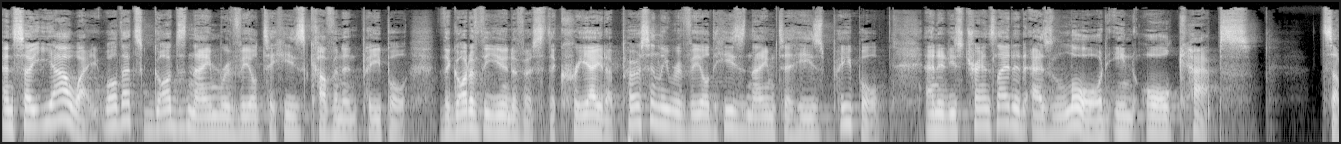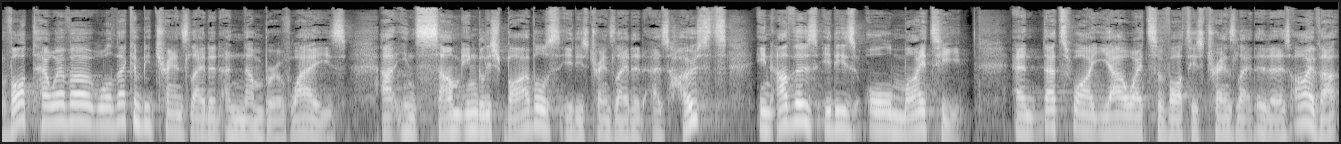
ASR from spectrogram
And so, Yahweh, well, that's God's name revealed to his covenant people. The God of the universe, the Creator, personally revealed his name to his people. And it is translated as Lord in all caps. Tzavot, however, well, that can be translated a number of ways. Uh, in some English Bibles, it is translated as hosts. In others, it is Almighty. And that's why Yahweh Tzavot is translated as either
